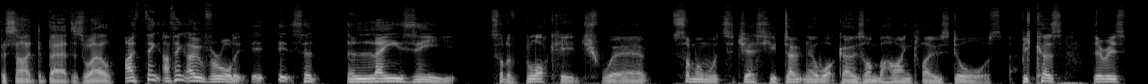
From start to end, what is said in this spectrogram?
beside the bed as well. I think I think overall it, it, it's a, a lazy sort of blockage where someone would suggest you don't know what goes on behind closed doors because there is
